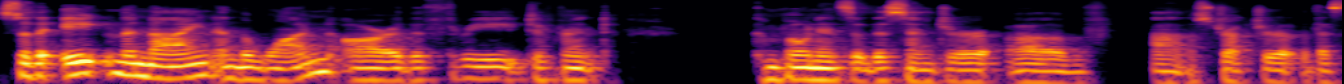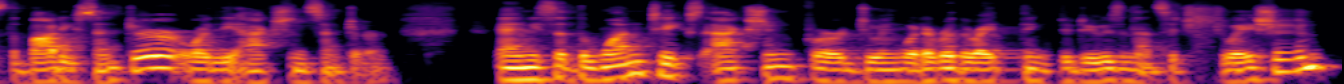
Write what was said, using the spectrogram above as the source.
so the eight and the nine and the one are the three different components of the center of uh, structure that's the body center or the action center. And we said the one takes action for doing whatever the right thing to do is in that situation.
